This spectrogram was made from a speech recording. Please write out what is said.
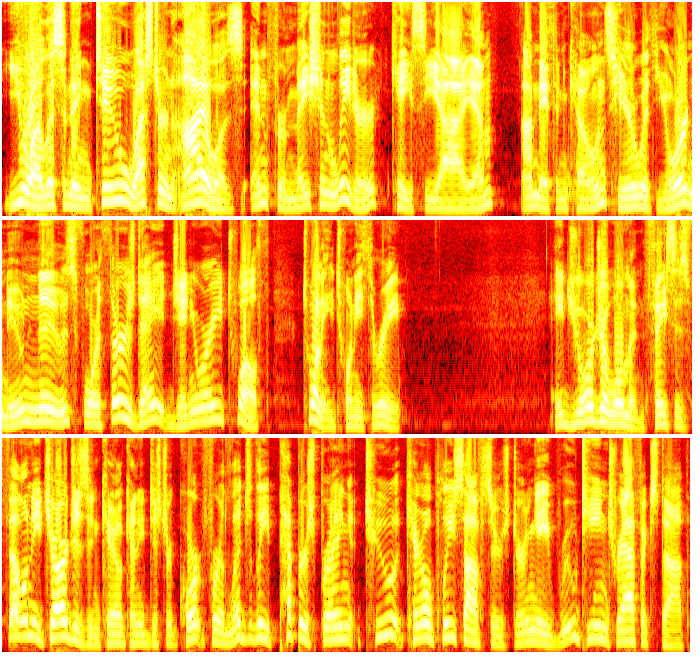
You are listening to Western Iowa's information leader, KCIM. I'm Nathan Cones here with your noon news for Thursday, January 12th, 2023. A Georgia woman faces felony charges in Carroll County District Court for allegedly pepper spraying two Carroll police officers during a routine traffic stop.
